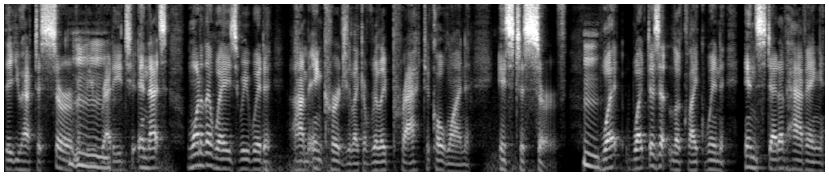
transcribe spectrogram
that you have to serve mm. and be mm. ready to. And that's one of the ways we would um, encourage you, like a really practical one, is to serve. Hmm. What what does it look like when instead of having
